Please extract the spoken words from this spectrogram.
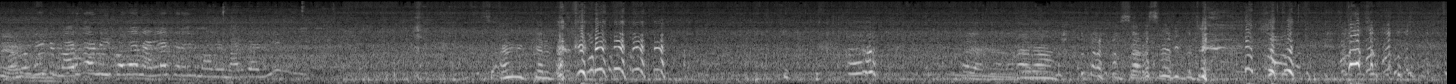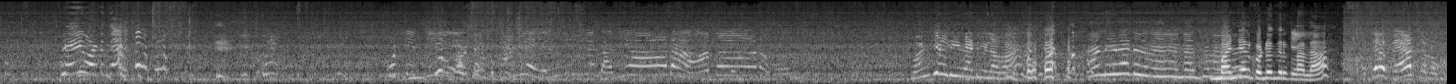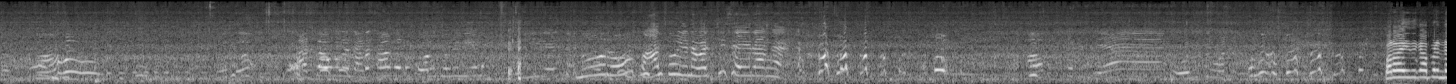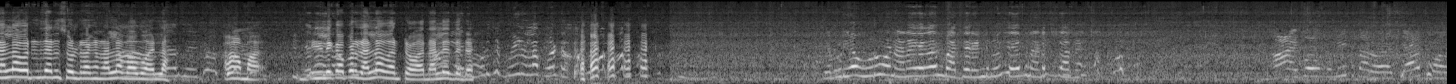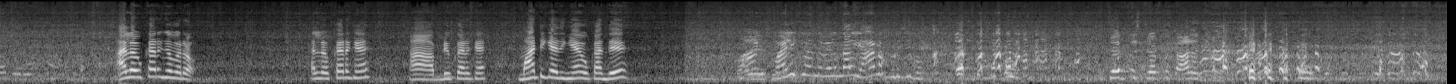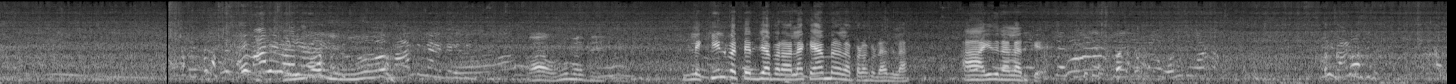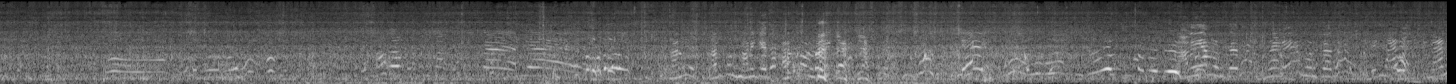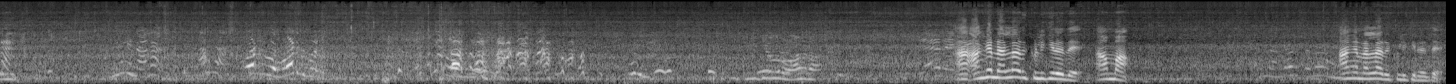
மருதாணி இப்பதான் நல்லா தெரியுது மாமி மருதாணி. சரஸ்வதி பூஜை. பேய் ஓட்டுதா? மஞ்சள் நீராட்டு விழாவா? மஞ்சள் கொண்டு வந்திருக்கலாம்ல? நூறும் பால் தூயனை வச்சு செய்யறாங்க பரவாயில்ல இதுக்கப்புறம் நல்லா வரட்டும் தானே சொல்றாங்க. நல்லா வாவோம் எல்லாம். ஆமா. இதுக்கப்புறம் நல்லா வரட்டும். நல்லது எப்படியோ உருவம் நனையதான்னு பார்த்தேன். ரெண்டு பேரும் சேர்த்து நடந்துட்டாங்க அதில் உட்காருங்க வரும். அதில் உட்காருங்க. ஆ அப்படி உட்காருங்க. மாட்டிக்காதீங்க உட்காந்து. வலிக்கு வந்து விழுந்தாலும் யானை பிடிச்சிக்கும். ஸ்டெப் ஸ்டெப் காலை இல்லை கீழ்வ தெரிஞ்சா பரவாயில்ல கேமராவில் படக்கூடாதுல ஆ இது நல்லா இருக்கு. நனையாம இருக்காதா நனையாம இருக்காதா நானே நானே நீ நானே ஓட்டு பாரு ஓட்டு பாரு அங்கே நல்லா இருக்கு குளிக்கிறது. ஆமாம் அங்கே நல்லா இருக்கு குளிக்கிறது.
